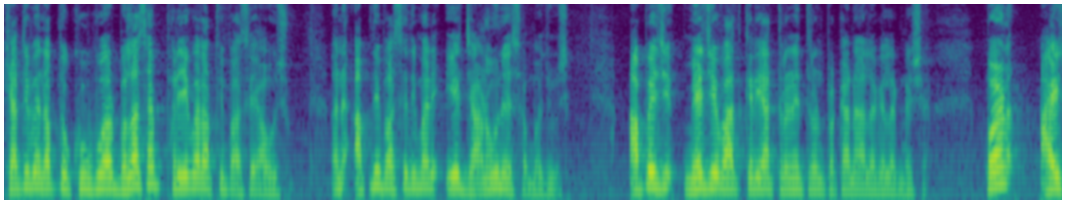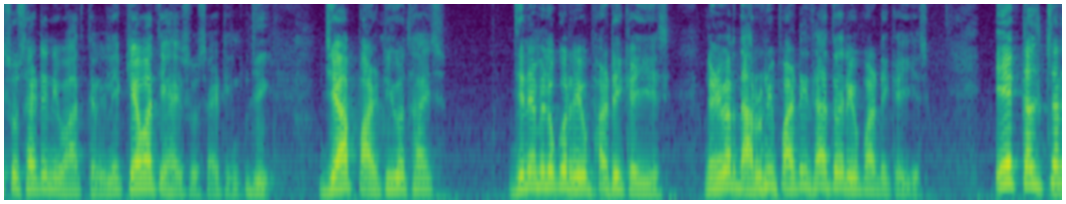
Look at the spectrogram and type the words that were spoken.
ખ્યાતિબેન આપનો ખૂબ ખૂબ ભલા સાહેબ ફરી એકવાર આપની પાસે આવું છું. અને આપની પાસેથી મારે એ જાણવું ને સમજવું છે. આપે જે મેં જે વાત કરી આ ત્રણે ત્રણ પ્રકારના અલગ અલગ નશા. પણ હાઈ સોસાયટીની વાત કરી એટલે કહેવાતી હાઈ સોસાયટીની જી. જ્યાં પાર્ટીઓ થાય છે જેને અમે લોકો રેવ પાર્ટી કહીએ છીએ. ઘણીવાર દારૂની પાર્ટી થાય તો રેવ પાર્ટી કહીએ છીએ. એ કલ્ચર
